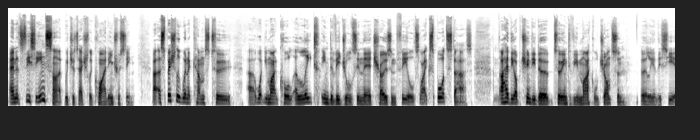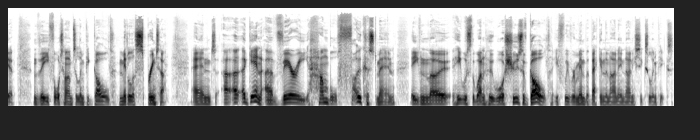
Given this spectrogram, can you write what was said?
And it's this insight which is actually quite interesting uh, especially when it comes to uh, what you might call elite individuals in their chosen fields, like sports stars. I had the opportunity to, to interview Michael Johnson earlier this year, the four times Olympic gold medalist sprinter. And uh, again, a very humble, focused man, even though he was the one who wore shoes of gold, if we remember back in the 1996 Olympics.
